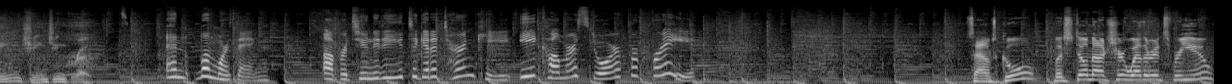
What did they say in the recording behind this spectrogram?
game changing growth. And one more thing opportunity to get a turnkey e commerce store for free. Sounds cool, but still not sure whether it's for you?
